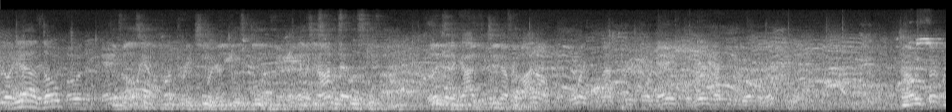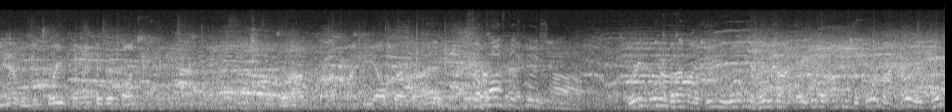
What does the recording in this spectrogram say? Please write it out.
really Yeah, has been Zoe. the flow of this The game. foul's on number two, Eagles, Dylan Herrick. That's his first personal. Really been a guy who's never relied on for points the last three or four games, but really got you to go over this. No, he certainly hasn't. Just three points in this one. Rob Cross might be elsewhere side. Supposed to push off. Three-pointer put up by Jimmy Wilson. His shot no good. Offensive board by Otis. His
